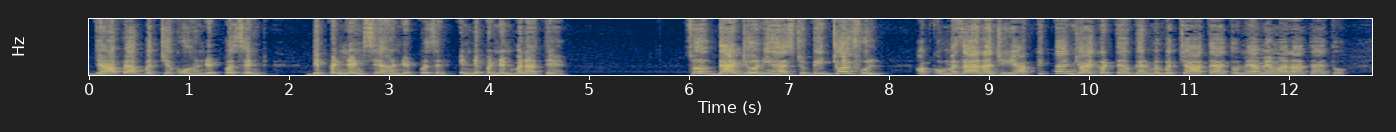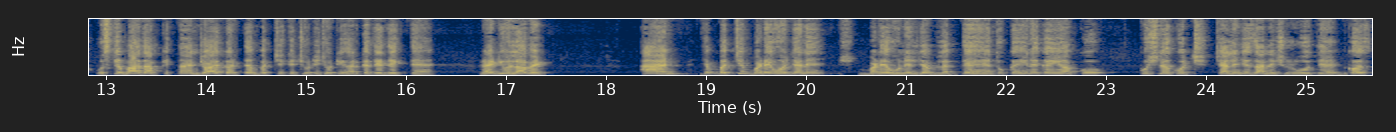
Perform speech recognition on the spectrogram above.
जहाँ पे आप बच्चे को हंड्रेड परसेंट डिपेंडेंट से हंड्रेड परसेंट इंडिपेंडेंट बनाते हैं। So that journey has to be joyful आपको मज़ा आना चाहिए। आप कितना एंजॉय करते हैं? घर में बच्चा आता है तो नया मेहमान आता है तो। उसके बाद आप कितना एंजॉय करते हैं? बच्चे की छोटी छोटी हरकतें देखते हैं। Right you love it and जब बच्चे बड़े हो जाने, बड़े होने जब लगते हैं तो कहीं ना कहीं आपको कुछ ना कुछ चैलेंजेस आने शुरू होते हैं। बिकॉज़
